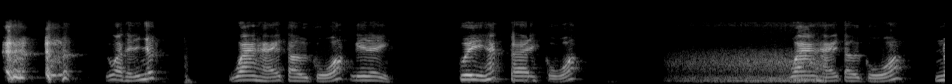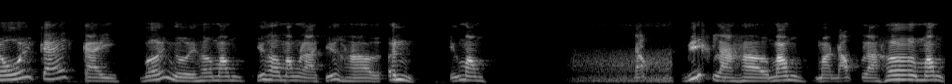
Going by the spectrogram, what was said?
Đúng rồi thì thứ nhất quan hệ từ của ghi đi QHT của. Quan hệ từ của nối cái cày với người hơ mông. Chữ hơ mông là chữ hờ in chữ mông. Đọc viết là hờ mông mà đọc là hơ mông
